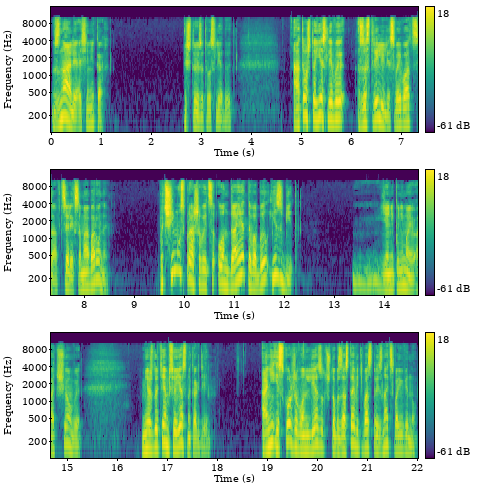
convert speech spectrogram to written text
знали о синяках. И что из этого следует? А то, что если вы застрелили своего отца в целях самообороны, почему, спрашивается, он до этого был избит? Я не понимаю, о чем вы? Между тем все ясно как день. Они из кожи вон лезут, чтобы заставить вас признать свою вину.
